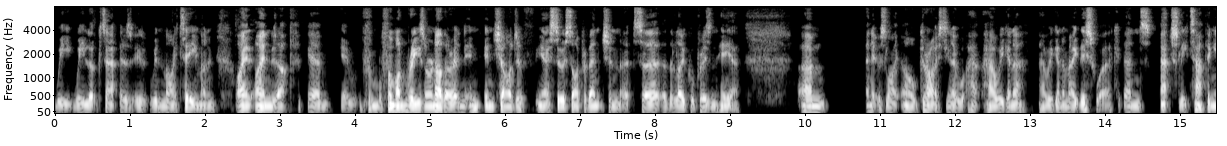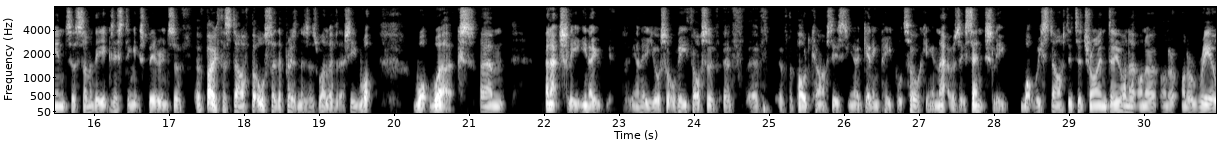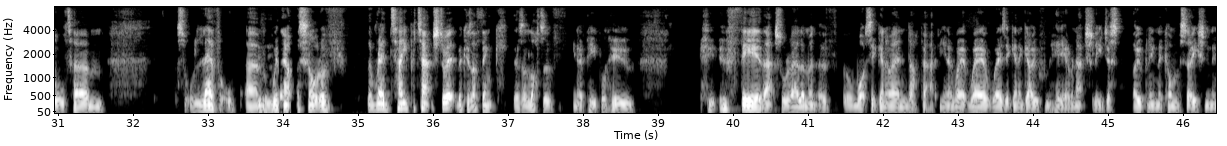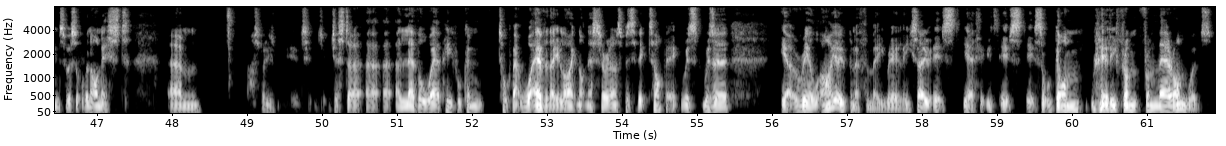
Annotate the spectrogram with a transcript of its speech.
we we looked at as with my team, and I, I ended up um, you know, from from one reason or another in, in, in charge of you know suicide prevention at uh, at the local prison here. Um, and it was like, oh Christ, you know, how, how, are we gonna how are we gonna make this work? And actually tapping into some of the existing experience of of both the staff, but also the prisoners as well, of actually what what works. Um, and actually, you know, you know, your sort of ethos of, of, of of the podcast is, you know, getting people talking, and that was essentially what we started to try and do on a on a on a, on a real term sort of level, um, mm-hmm. without the sort of the red tape attached to it, because I think there's a lot of you know people who who, fear that sort of element of what's it going to end up at? You know where, where where's it going to go from here? And actually just opening the conversation into a sort of an honest um i suppose just a, a, a level where people can talk about whatever they like not necessarily on a specific topic was was a yeah a real eye opener for me really. So it's yeah it's it's, it's sort of gone really from from there onwards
